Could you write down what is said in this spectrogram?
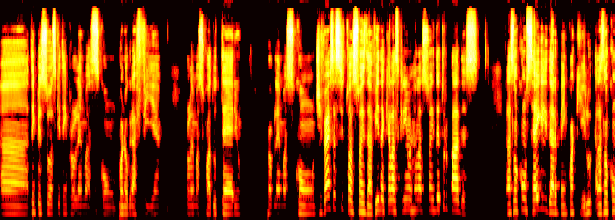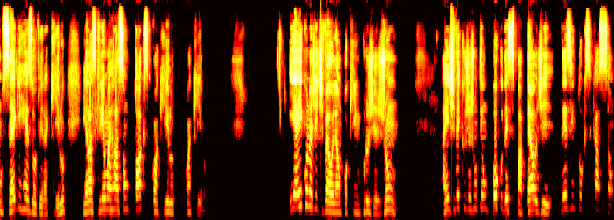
Uh, tem pessoas que têm problemas com pornografia, problemas com adultério, problemas com diversas situações da vida que elas criam relações deturpadas. Elas não conseguem lidar bem com aquilo, elas não conseguem resolver aquilo e elas criam uma relação tóxica com aquilo, com aquilo. E aí, quando a gente vai olhar um pouquinho para o jejum, a gente vê que o jejum tem um pouco desse papel de desintoxicação.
